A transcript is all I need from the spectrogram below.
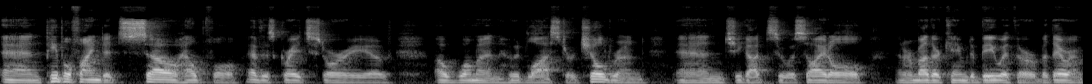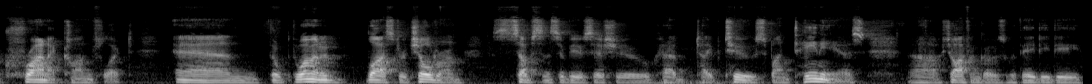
And people find it so helpful. I have this great story of a woman who'd lost her children and she got suicidal and her mother came to be with her, but they were in chronic conflict. And the, the woman who lost her children, substance abuse issue, had type 2 spontaneous, uh, which often goes with ADD.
